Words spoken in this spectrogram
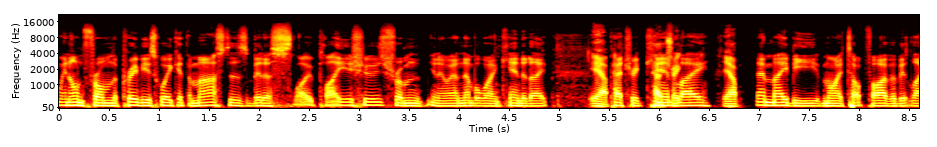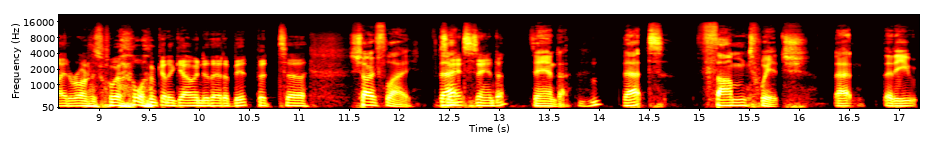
went on from the previous week at the Masters. A bit of slow play issues from you know our number one candidate, yeah. Patrick Patrick, Cantlay. Yep. That may be my top five a bit later on as well. I'm going to go into that a bit, but uh, Schauffele. That Xander. Xander. Mm-hmm. That thumb twitch. That that he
